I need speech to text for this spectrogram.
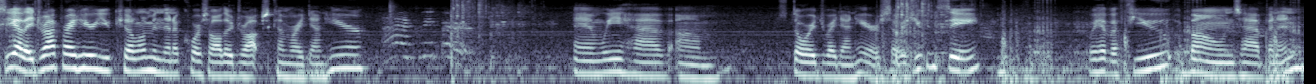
So yeah, they drop right here. You kill them, and then of course all their drops come right down here. Ah, creeper. and we have um, storage right down here. So as you can see, we have a few bones happening.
